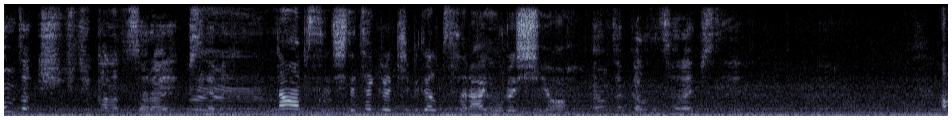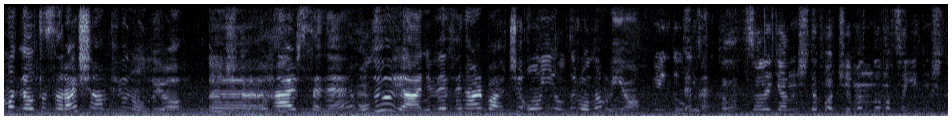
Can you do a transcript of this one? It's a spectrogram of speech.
ancak işi gücü Galatasaray'ı pislemek. Hmm, ne yapsın işte tek rakibi Galatasaray uğraşıyor. Ancak Galatasaray pisliyor. Ama Galatasaray şampiyon oluyor. Ee, her sene. Her Oluyor yani ve Fenerbahçe 10 yıldır olamıyor. Bildi Değil mi? Galatasaray gelmiş de Bakü'ye. Ben de maça gitmiştim.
